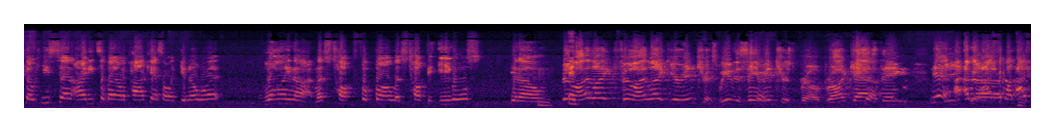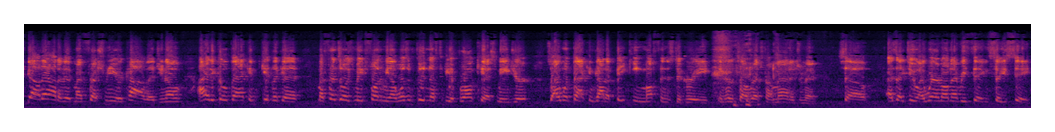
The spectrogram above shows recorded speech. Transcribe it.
so he said, I need somebody on a podcast. I'm like, you know what? Why not? Let's talk football. Let's talk the Eagles. You know, Phil, And- I like Phil. I like your interest. We have the same Sure. interest, bro. Broadcasting. Yeah, I, I mean, I pizza. found, I found out of it my freshman year of college. You know, I had to go back and get like a. My friends always made fun of me. I wasn't good enough to be a broadcast major, so I went back and got a baking muffins degree in hotel restaurant management. So as I do, I wear it on everything. So you see,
